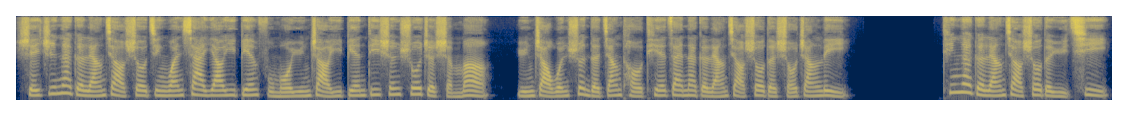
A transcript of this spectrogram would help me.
谁知那个两角兽竟弯下腰，一边抚摸云沼，一边低声说着什么。云沼温顺的将头贴在那个两角兽的手掌里，听那个两角兽的语气，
